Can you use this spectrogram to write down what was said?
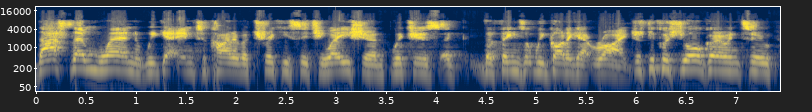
that's then when we get into kind of a tricky situation, which is uh, the things that we got to get right. Just because you're going to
